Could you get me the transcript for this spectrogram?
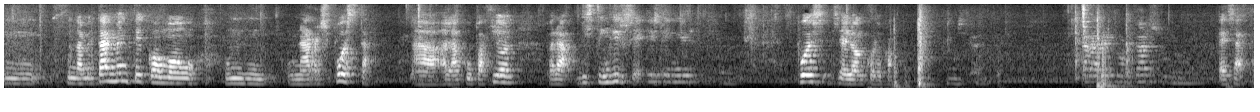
mm, fundamentalmente como un- una respuesta a, a la ocupación para distinguirse, Distinguir pues se lo han colocado. para reforzar su... Exacto.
